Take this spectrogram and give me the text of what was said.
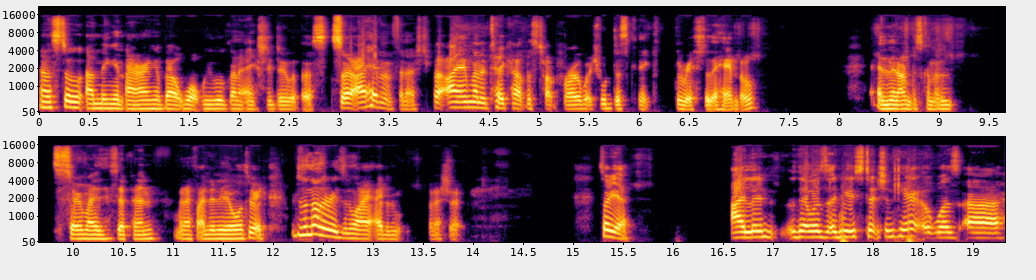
I was still umming and ahhing about what we were going to actually do with this. So I haven't finished, but I am going to take out this top row, which will disconnect the rest of the handle. And then I'm just going to sew my zip in when I find a needle thread, which is another reason why I didn't finish it. So yeah, I learned there was a new stitch in here. It was a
